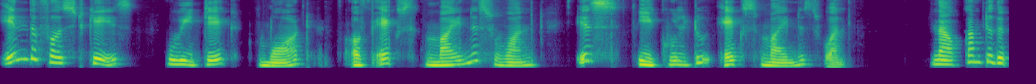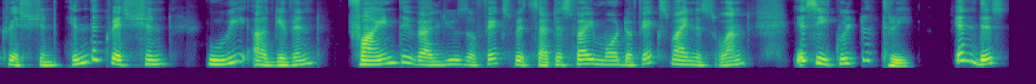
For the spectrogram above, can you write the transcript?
In the first case, we take mod of x minus 1 is equal to x minus 1. Now come to the question. In the question, we are given find the values of x which satisfy mod of x minus 1 is equal to 3. In this,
